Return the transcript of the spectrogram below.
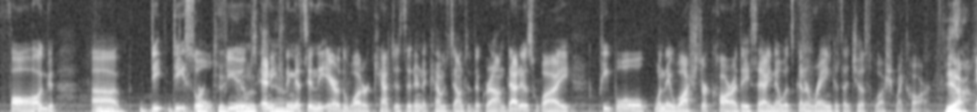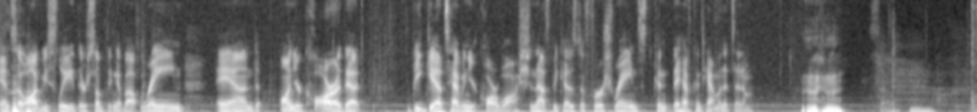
fog, uh, di- diesel fumes, anything yeah. that's in the air. The water catches it and it comes down to the ground. That is why people, when they wash their car, they say, "I know it's going to rain because I just washed my car." Yeah. And so obviously there's something about rain and on your car that begets having your car washed, and that's because the first rains can they have contaminants in them. Mm-hmm. So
